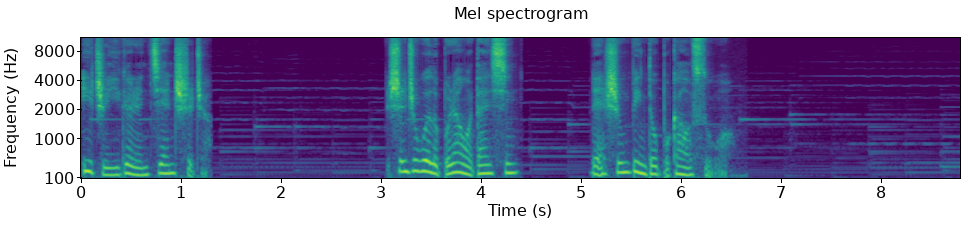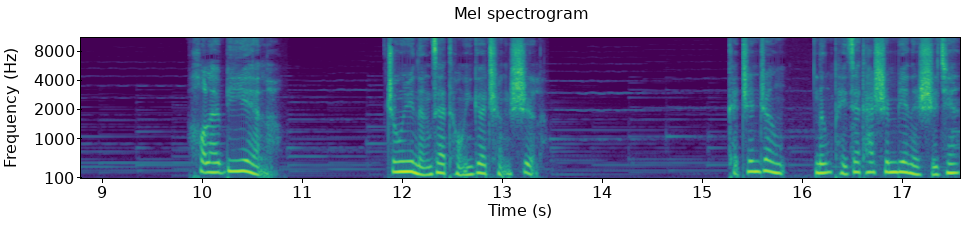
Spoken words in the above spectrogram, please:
一直一个人坚持着，甚至为了不让我担心，连生病都不告诉我。后来毕业了，终于能在同一个城市了。可真正能陪在他身边的时间，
